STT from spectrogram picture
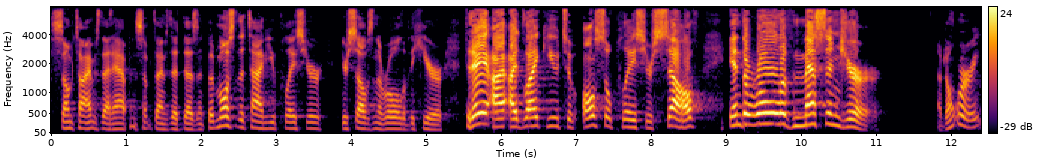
sometimes that happens, sometimes that doesn't. But most of the time, you place your, yourselves in the role of the hearer. Today, I, I'd like you to also place yourself in the role of messenger. Now don't worry.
